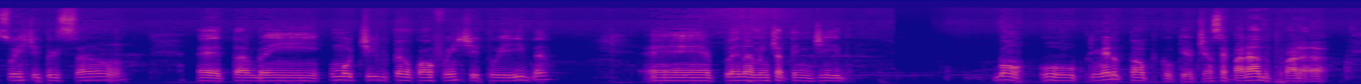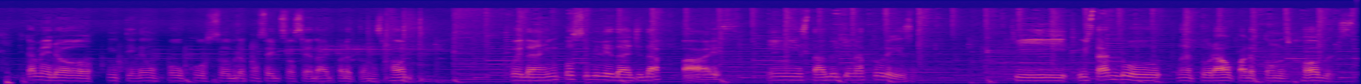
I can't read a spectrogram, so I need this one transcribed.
sua instituição, é, também o motivo pelo qual foi instituída, é, plenamente atendida. Bom, o primeiro tópico que eu tinha separado para ficar melhor entender um pouco sobre o conceito de sociedade para Thomas Hobbes foi da impossibilidade da paz em estado de natureza, que o estado natural para Thomas Hobbes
